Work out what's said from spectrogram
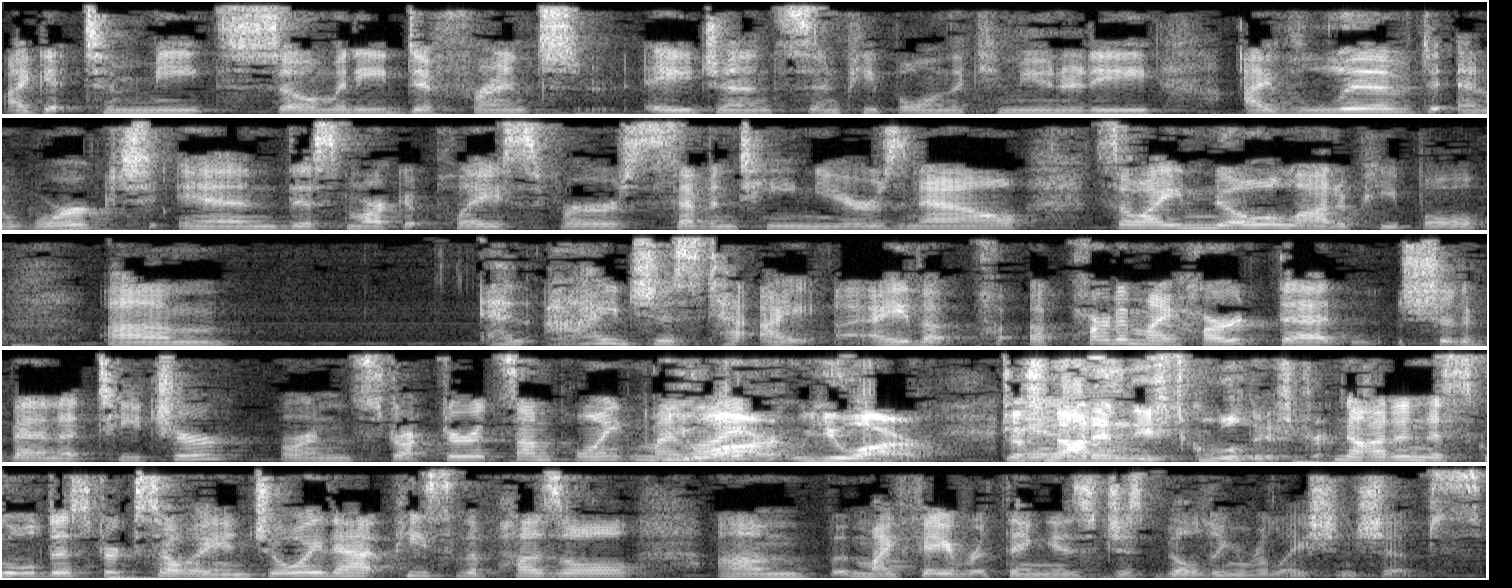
I get to meet so many different agents and people in the community. I've lived and worked in this marketplace for 17 years now, so I know a lot of people. Um, and I just I, I have a, a part of my heart that should have been a teacher or an instructor at some point in my you life You are. You are. Just And- not in the school district. not in a school district, so I enjoy that piece of the puzzle. Um, but my favorite thing is just building relationships.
